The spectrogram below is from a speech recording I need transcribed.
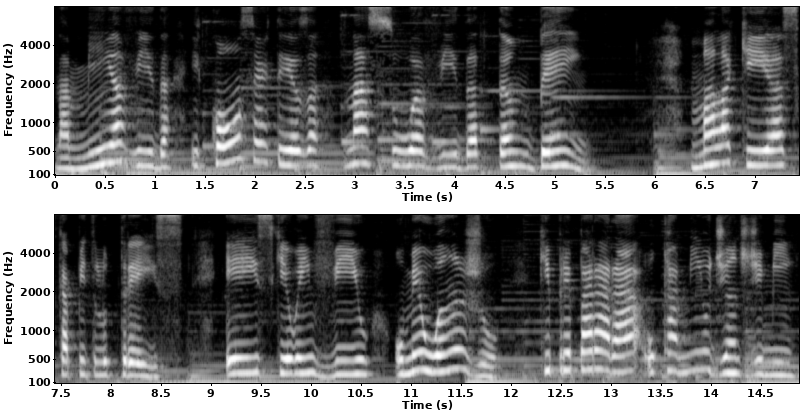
na minha vida e com certeza na sua vida também. Malaquias capítulo 3 Eis que eu envio o meu anjo que preparará o caminho diante de mim.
